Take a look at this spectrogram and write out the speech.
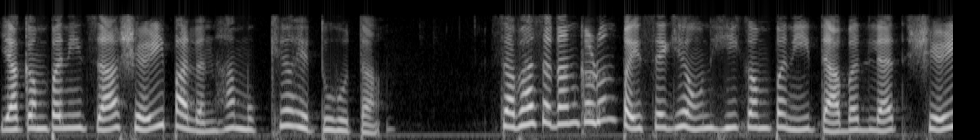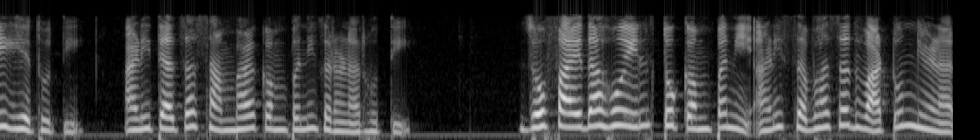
या कंपनीचा शेळीपालन हा मुख्य हेतू होता. सभासदांकडून पैसे घेऊन ही कंपनी त्याबदल्यात शेळी घेत होती आणि त्याचा सांभाळ कंपनी करणार होती. जो फायदा होईल तो कंपनी आणि सभासद वाटून घेणार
